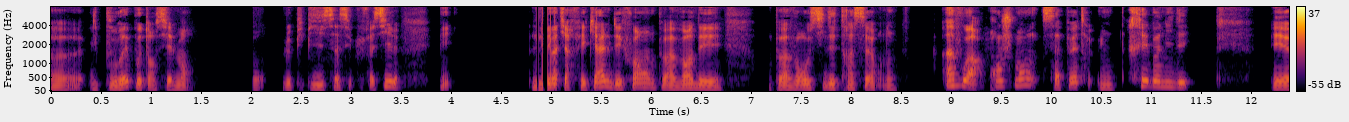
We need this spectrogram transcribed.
Il pourrait potentiellement, bon, le pipi, ça c'est plus facile, mais les matières fécales, des fois, on peut avoir des, on peut avoir aussi des traceurs. Donc, à voir. Franchement, ça peut être une très bonne idée. Et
